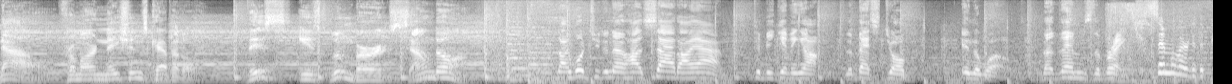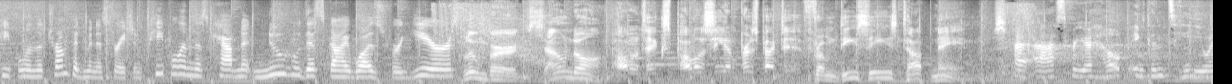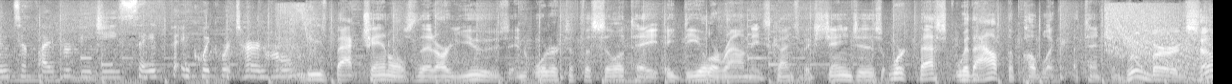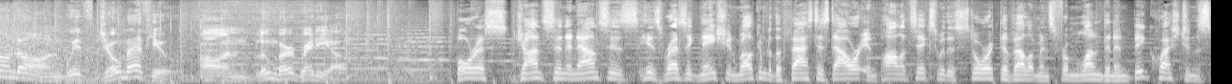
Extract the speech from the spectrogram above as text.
Now, from our nation's capital, this is Bloomberg Sound On. I want you to know how sad I am to be giving up the best job in the world. But them's the break. Similar to the people in the Trump administration, people in this cabinet knew who this guy was for years. Bloomberg Sound On. Politics, policy, and perspective from DC's top names. I ask for your help in continuing to fight for BG's safe and quick return home. These back channels that are used in order to facilitate a deal around these kinds of exchanges work best without the public attention. Bloomberg Sound On with Joe Mathieu on Bloomberg Radio. Boris Johnson announces his resignation. Welcome to the fastest hour in politics with historic developments from London and big questions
